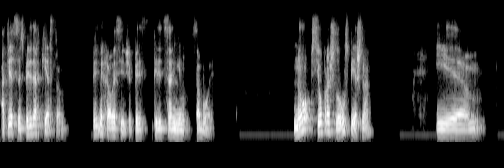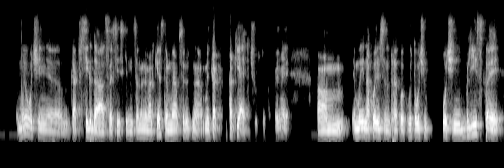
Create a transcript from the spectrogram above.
Ответственность перед оркестром, перед Михаилом Васильевичем, перед, перед самим собой. Но все прошло успешно. И эм, мы очень, э, как всегда, с Российским национальным оркестром, мы абсолютно, мы как, как я это чувствую, по крайней мере, мы находимся на такой какой-то очень, очень близкой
